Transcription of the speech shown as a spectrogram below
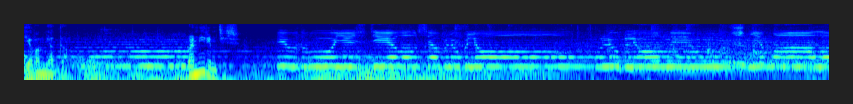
я вам не отдам. Помиримтесь. И вдвое сделался влюблен, влюбленный уж немало.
